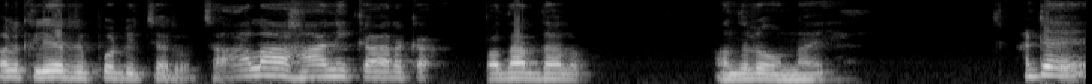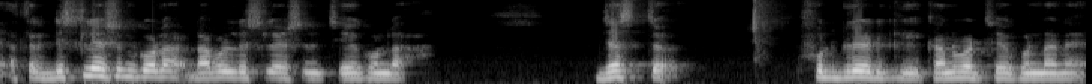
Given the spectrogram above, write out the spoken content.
వాళ్ళు క్లియర్ రిపోర్ట్ ఇచ్చారు. చాలా హానికారక పదార్థాలు అందులో ఉన్నాయి. అంటే అసలు డిస్టిలేషన్ కూడా డబుల్ డిస్టిలేషన్ చేయకుండా జస్ట్ ఫుడ్ గ్రేడ్కి కన్వర్ట్ చేయకుండానే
